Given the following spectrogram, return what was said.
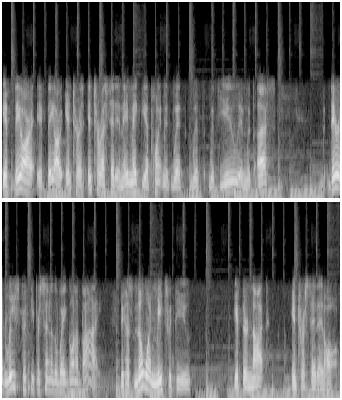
If they are if they are inter- interested and they make the appointment with, with, with you and with us, they're at least 50% of the way going to buy because no one meets with you if they're not interested at all.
